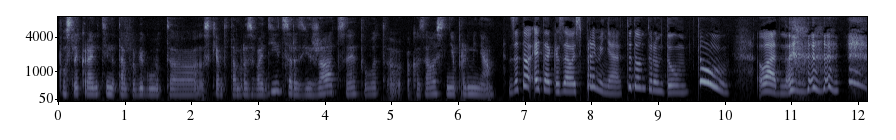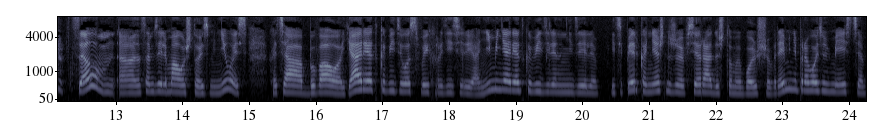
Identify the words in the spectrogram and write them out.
после карантина там побегут э, с кем-то там разводиться, разъезжаться, это вот э, оказалось не про меня. Зато это оказалось про меня. Тудум-турум-тум. Ту! Ладно. В целом, а, на самом деле, мало что изменилось, хотя бывало, я редко видела своих родителей, они меня редко видели на неделе. И теперь, конечно же, все рады, что мы больше времени проводим вместе.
